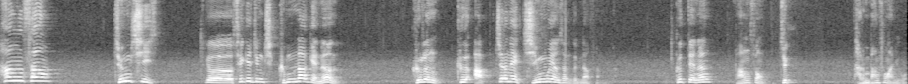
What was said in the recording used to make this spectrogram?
항상 증시 그 세계 증시 급락에는 그런 그 앞전에 징후 현상들이 나타납니다. 그때는 방송 즉 다른 방송 아니고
